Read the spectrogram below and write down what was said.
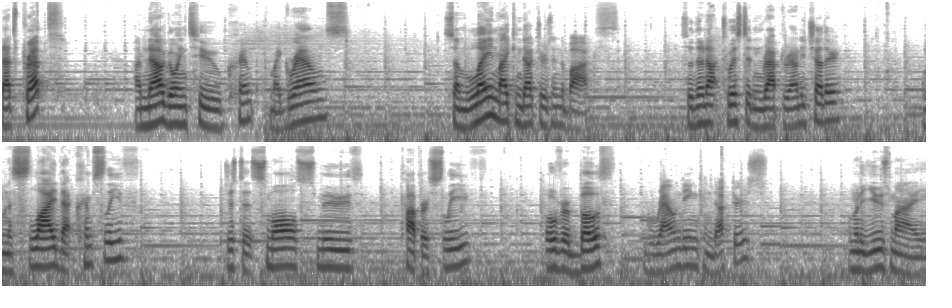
That's prepped. I'm now going to crimp my grounds. So I'm laying my conductors in the box so they're not twisted and wrapped around each other. I'm gonna slide that crimp sleeve, just a small, smooth copper sleeve over both grounding conductors. I'm gonna use my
